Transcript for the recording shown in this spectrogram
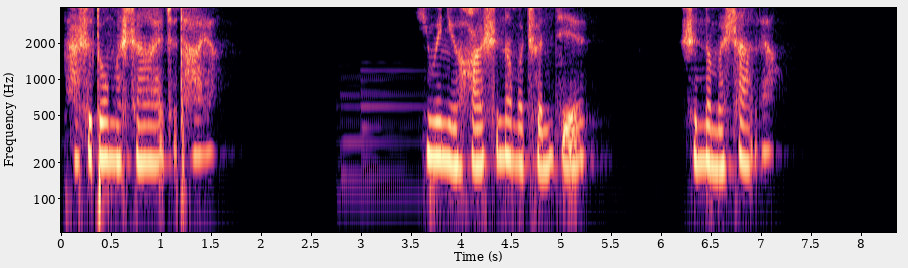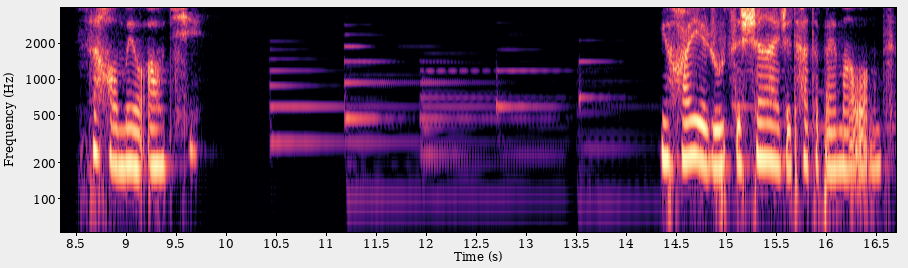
他是多么深爱着她呀！因为女孩是那么纯洁，是那么善良，丝毫没有傲气。女孩也如此深爱着她的白马王子。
